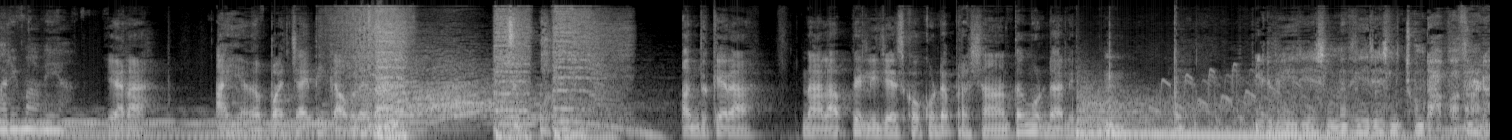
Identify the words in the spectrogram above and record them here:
సారీ మావయ్య. ఎరా ఆ ఏదో పంచాయతీ ఇంకా అవ్వలేదా? అందుకేరా నాలా పెళ్ళి చేసుకోకుండా ప్రశాంతంగా ఉండాలి. ఇటు వేరియేషన్ మీద వేరియేషన్ ఇచ్చుకుంటూ ఆపోతున్నాడు.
